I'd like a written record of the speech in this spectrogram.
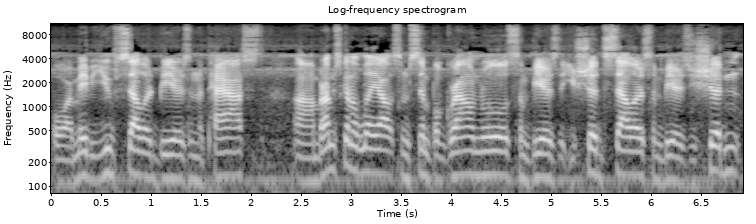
or maybe you've cellared beers in the past. Um, but I'm just going to lay out some simple ground rules, some beers that you should cellar, some beers you shouldn't,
